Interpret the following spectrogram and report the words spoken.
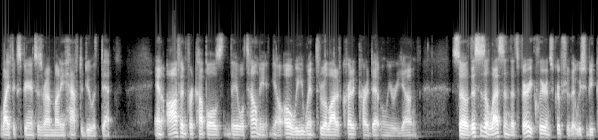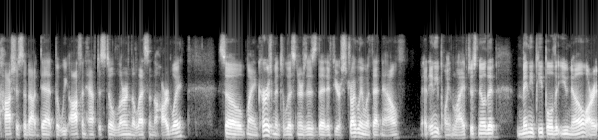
life experiences around money have to do with debt. And often for couples, they will tell me, you know, oh, we went through a lot of credit card debt when we were young. So this is a lesson that's very clear in scripture that we should be cautious about debt, but we often have to still learn the lesson the hard way. So my encouragement to listeners is that if you're struggling with that now at any point in life, just know that many people that you know are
